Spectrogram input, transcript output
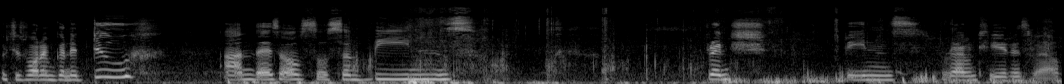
which is what I'm going to do. And there's also some beans. French beans around here as well.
